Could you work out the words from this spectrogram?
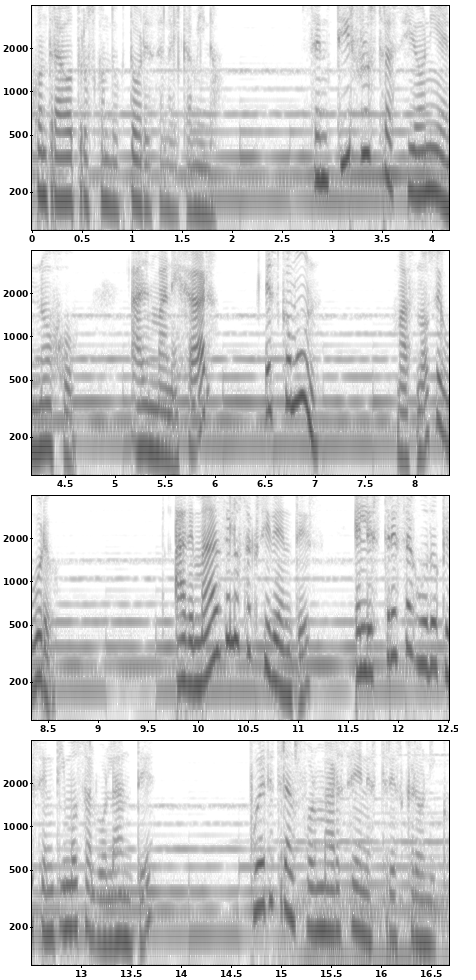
contra otros conductores en el camino. Sentir frustración y enojo al manejar es común, mas no seguro. Además de los accidentes, el estrés agudo que sentimos al volante puede transformarse en estrés crónico.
